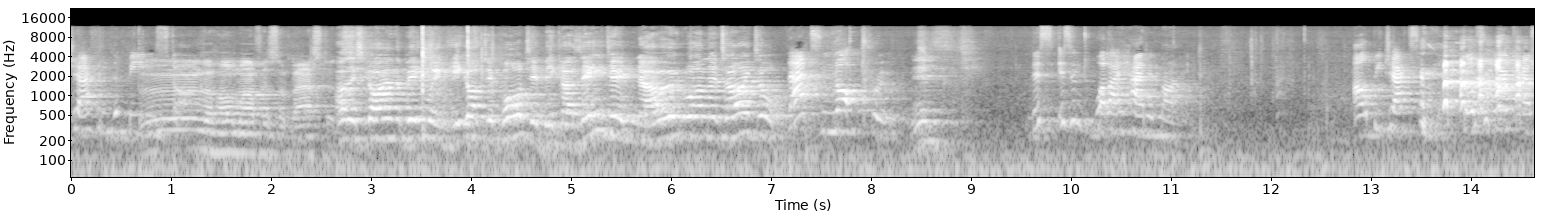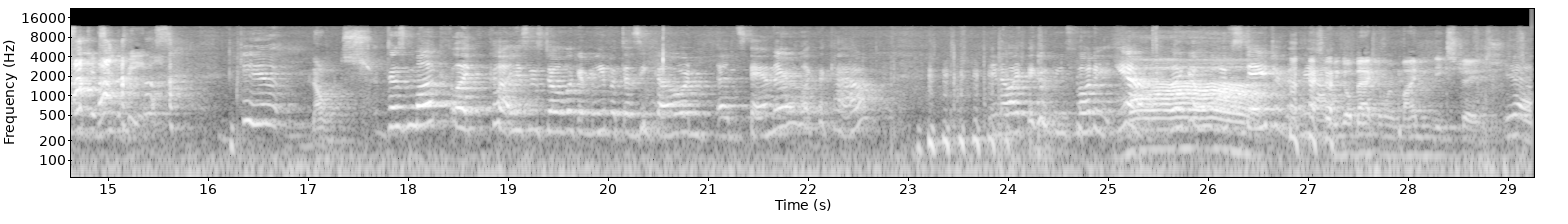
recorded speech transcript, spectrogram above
Jack and the Beanstalk. Mm, the home office of bastards Oh, this guy in the B wing, he got deported because he didn't know who'd won the title. That's not true. It's This isn't what I had in mind. I'll be Jackson. Go from where Kazra gives you the beans. He- Nonce. does Muck, like, he says, don't look at me, but does he go and, and stand there like the cow? you know, I think it would be funny. Yeah, like go off stage with him, So we yeah. go back and remind him the exchange. Yeah.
